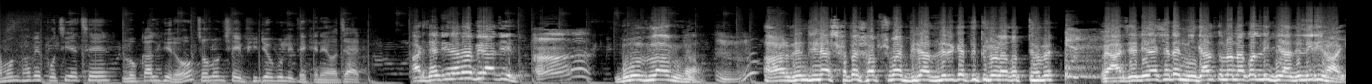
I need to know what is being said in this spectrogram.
এমন ভাবে পচিয়েছে লোকাল হিরো চলুন সেই ভিডিওগুলি দেখে নেওয়া যাক। আর্জেন্টিনা না ব্রাজিল? বুঝলাম না। আর্জেন্টিনার সাথে সবসময় ব্রাজিলেরকে তুলনা করতে হবে। ওই আর্জেন্টিনার সাথে নিগাল তুলনা করলে ব্রাজিলেরই হয়।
